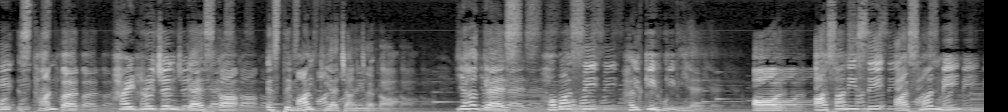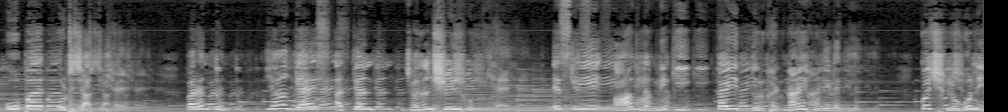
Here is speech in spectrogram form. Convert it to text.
के स्थान पर हाइड्रोजन गैस का इस्तेमाल किया जाने लगा। यह गैस हवा से हल्की होती है और आसानी से आसमान में ऊपर उठ जाती है। परंतु यह गैस अत्यंत ज्वलनशील होती है। इसलिए आग लगने की कई दुर्घटनाएँ होने लगी। कुछ लोगों ने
